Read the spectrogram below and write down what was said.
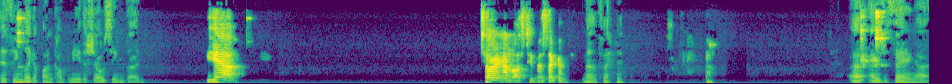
it seemed like a fun company. The show seemed good. Yeah. Sorry, I lost you for a second. No. Uh, I was just saying, uh,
